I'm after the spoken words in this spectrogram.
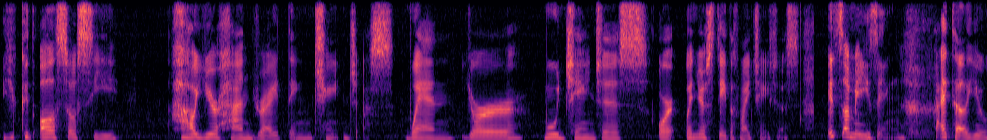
you could also see how your handwriting changes when your mood changes or when your state of mind changes. It's amazing. I tell you.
